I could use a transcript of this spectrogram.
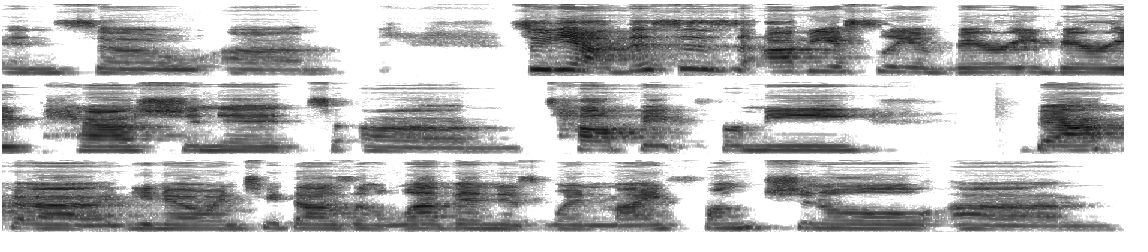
And so, um, so yeah, this is obviously a very, very passionate um, topic for me back, uh, you know, in 2011 is when my functional um,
